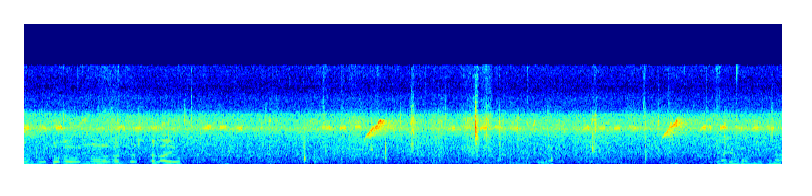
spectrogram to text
Tama sa kung luto kaya nang nakadalas palayo. Layo ra mo na.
